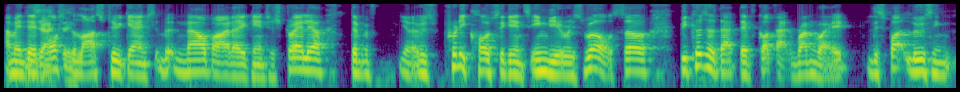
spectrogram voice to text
I mean, they've lost the last two games, but now by against Australia, they've you know it was pretty close against India as well. So because of that, they've got that runway. Despite losing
